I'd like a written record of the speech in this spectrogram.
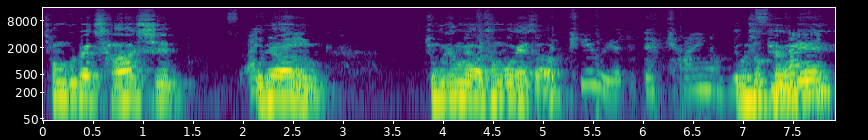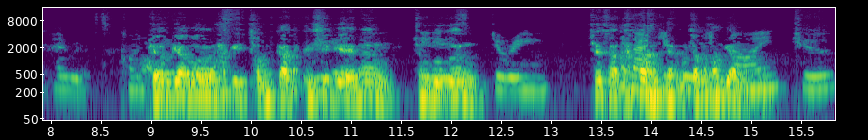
1949년 So I think 중국 혁명을 the 성공해서 등소평이 country 개혁개혁을 하기 전까지 그. 시기에는 중국은 최소한 남한테는 전혀 관계없는 1949 to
